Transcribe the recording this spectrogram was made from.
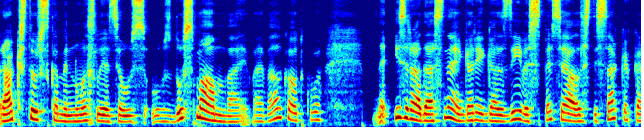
raksturs, kam ir noslieca uz, uz dusmām vai, vai vēl kaut ko? Izrādās, nē, garīgās dzīves speciālisti saka, ka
